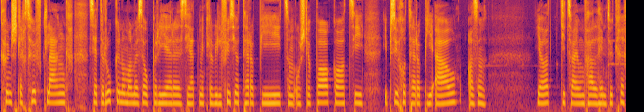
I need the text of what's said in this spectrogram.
künstliches Hüftgelenk, sie hat den Rücken noch mal operieren sie hat mittlerweile Physiotherapie, zum Osteopath geht sie, in Psychotherapie auch. Also ja, die zwei Unfälle haben wirklich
